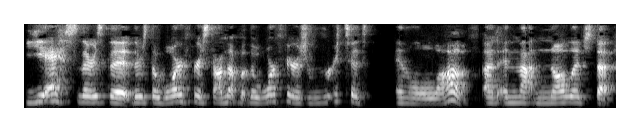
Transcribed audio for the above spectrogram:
yes there's the there's the warfare stand up but the warfare is rooted in love and in that knowledge that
